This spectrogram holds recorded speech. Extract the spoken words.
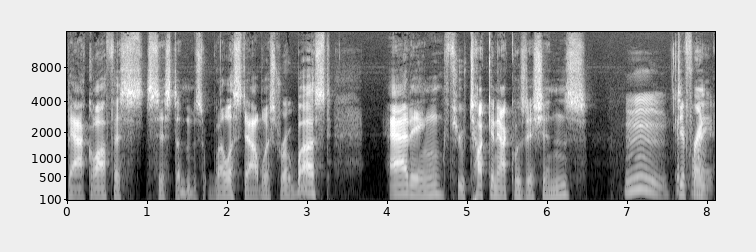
back office systems, well established, robust, adding through tuck in acquisitions mm, different point.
